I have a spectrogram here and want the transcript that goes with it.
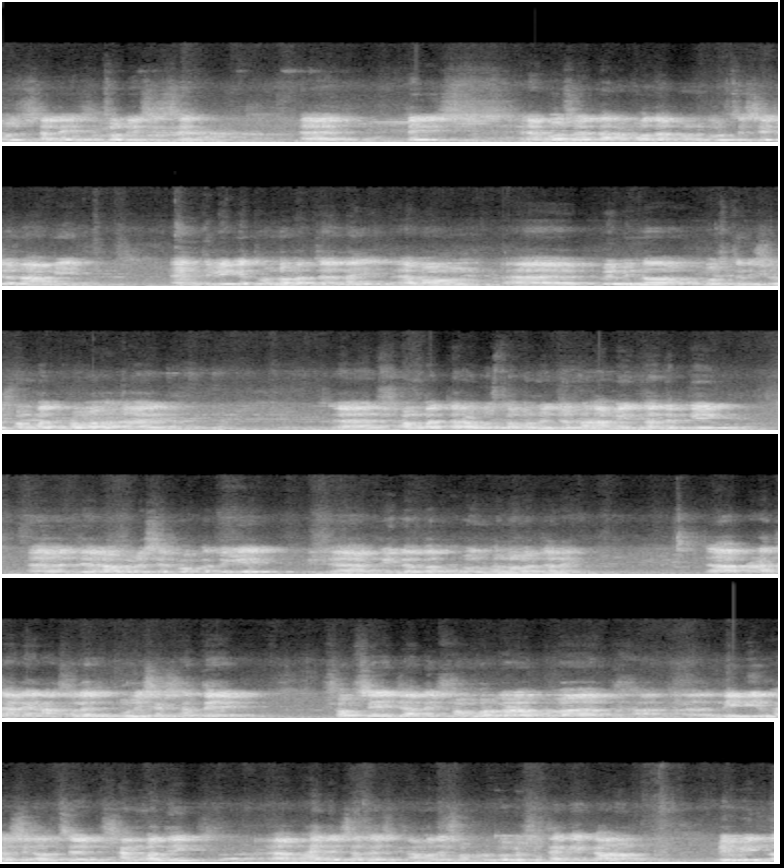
পঁচিশ সালে চলে এসেছে। তেইশ বছরে তারা পদার্পণ করছে সেই জন্য আমি এনটিভিকে ধন্যবাদ জানাই এবং বিভিন্ন বস্তুনিষ্ঠ সংবাদ প্রবাহ সংবাদ তারা উপস্থাপনের জন্য আমি তাদেরকে জেলা পুলিশের পক্ষ থেকে কৃতজ্ঞতা ধন্যবাদ জানাই। তো আপনারা জানেন, আসলে পুলিশের সাথে সবচেয়ে যাদের সম্পর্ক নিবিড় হয় সেটা হচ্ছে সাংবাদিক ভাইদের সাথে আমাদের সম্পর্ক বেশি থাকে, কারণ বিভিন্ন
